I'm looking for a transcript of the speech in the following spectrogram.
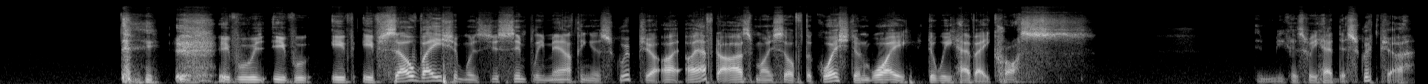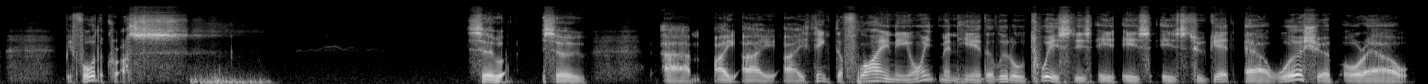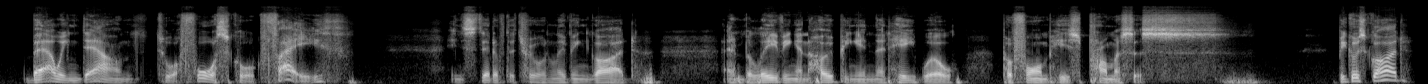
if we if we, if if salvation was just simply mouthing a scripture, I, I have to ask myself the question: Why do we have a cross? Because we had the scripture before the cross. So, so um, I, I, I think the fly in the ointment here, the little twist, is, is, is to get our worship or our bowing down to a force called faith instead of the true and living God and believing and hoping in that He will perform His promises. Because God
